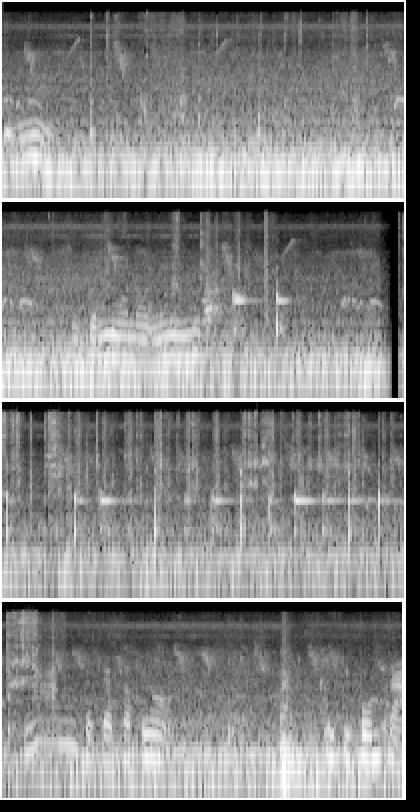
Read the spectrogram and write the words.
อืมใส่ผงนัวหน่อยนึงอืมแซ่บๆครับพี่น้องมันกี่โปมปลา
